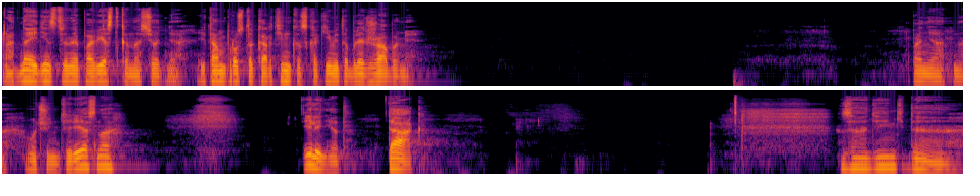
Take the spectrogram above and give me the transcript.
Одна единственная повестка на сегодня. И там просто картинка с какими-то, блядь, жабами. Понятно. Очень интересно. Или нет? Так. За деньги, да.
